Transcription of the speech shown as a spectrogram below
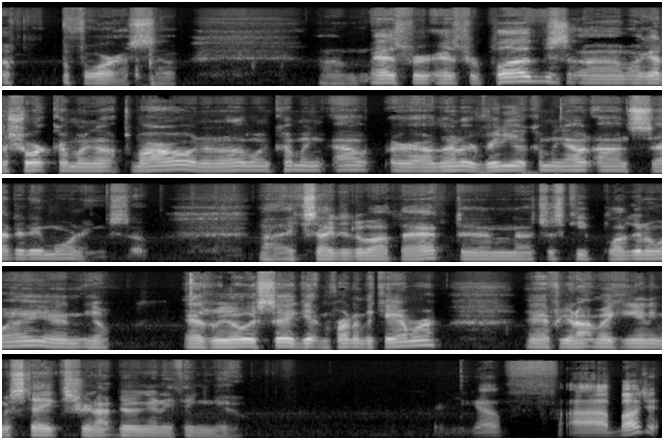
uh, before us. So, um, as for as for plugs, um, I got a short coming out tomorrow, and another one coming out, or another video coming out on Saturday morning. So, uh, excited about that, and uh, just keep plugging away. And you know, as we always say, get in front of the camera. And if you're not making any mistakes, you're not doing anything new. There you go. Uh, budget.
